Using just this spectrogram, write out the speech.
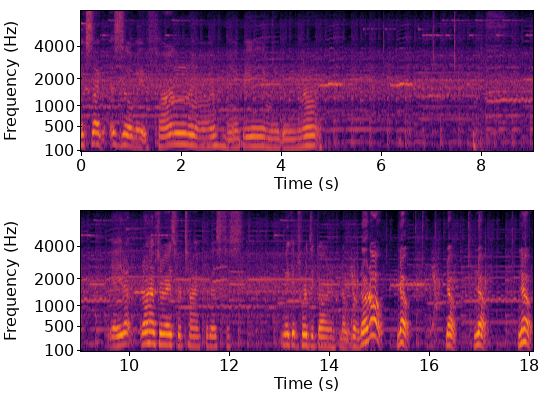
Looks like this will be fun. Uh, maybe, maybe not. Yeah, you don't, don't have to race for time for this. Just make it towards the garden. No, no, no, no! No! No! No! No!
